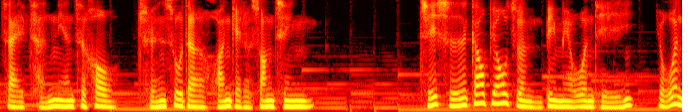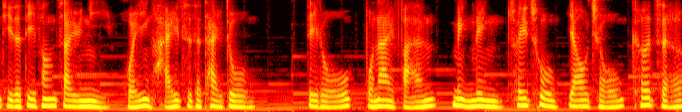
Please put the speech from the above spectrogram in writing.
在成年之后全数的还给了双亲。其实高标准并没有问题，有问题的地方在于你。回应孩子的态度，例如不耐烦、命令、催促、要求、苛责、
